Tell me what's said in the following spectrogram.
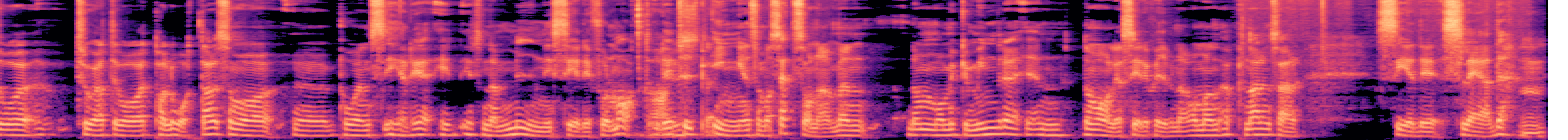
då tror jag att det var ett par låtar som var eh, på en CD i, i sån där mini-CD-format. Ja, och det är typ det. ingen som har sett sådana. Men de var mycket mindre än de vanliga CD-skivorna. Om man öppnar en så här CD-släde mm,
